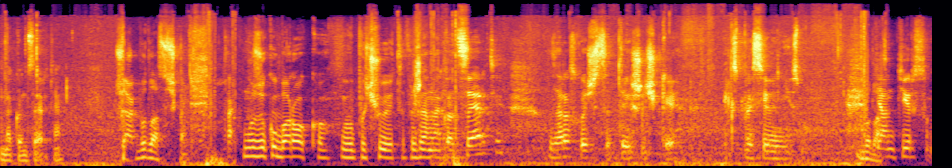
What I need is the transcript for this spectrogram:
на концерті. Що ж, будь ласка. Так, музику барокко ви почуєте вже на концерті. Зараз хочеться трішечки експресіонізму. Будь ласка. Ян Тірсон.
